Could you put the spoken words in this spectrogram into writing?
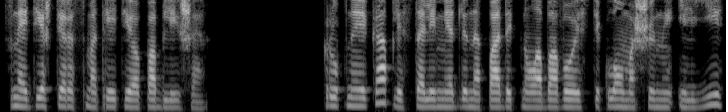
в надежде рассмотреть ее поближе. Крупные капли стали медленно падать на лобовое стекло машины Ильи,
